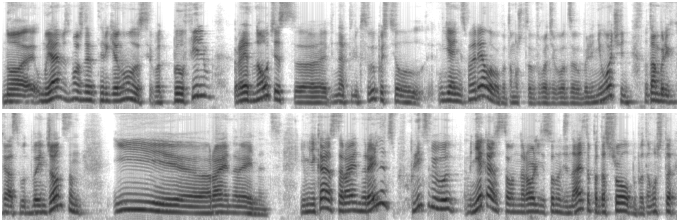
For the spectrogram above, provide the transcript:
но э, у меня, возможно, это регионулось. Вот был фильм Red Notice, э, Netflix выпустил, я не смотрел его, потому что вроде отзывы были не очень, но там были как раз вот Дуэйн Джонсон и Райан Рейнольдс. И мне кажется, Райан Рейнольдс, в принципе, вот, мне кажется, он на роль Ясона Динальта подошел бы, потому что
